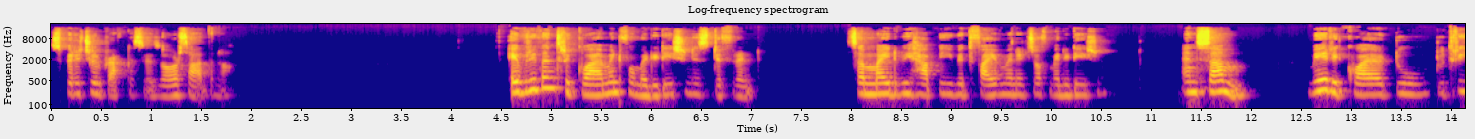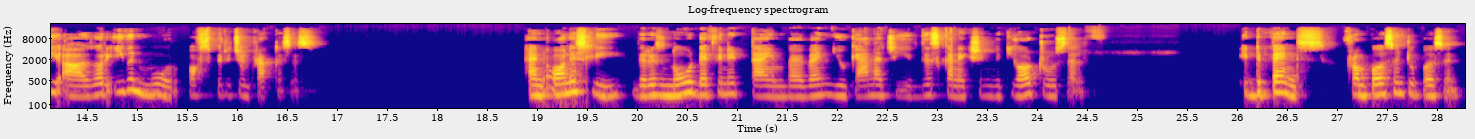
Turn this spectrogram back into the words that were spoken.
spiritual practices, or sadhana. Everyone's requirement for meditation is different. Some might be happy with five minutes of meditation, and some may require two to three hours or even more of spiritual practices. And honestly, there is no definite time by when you can achieve this connection with your true self. It depends from person to person.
